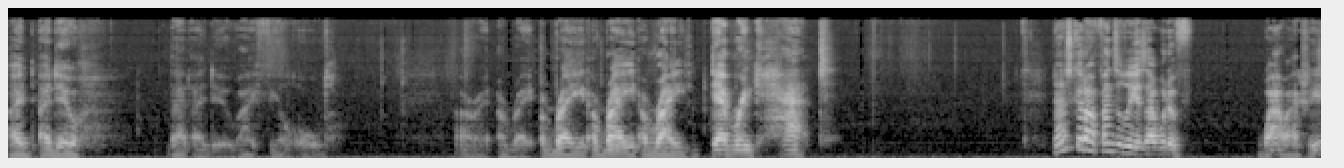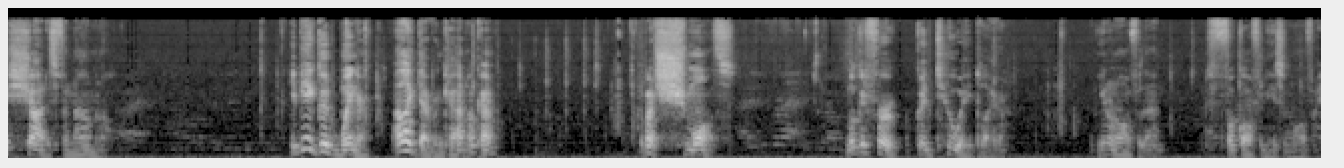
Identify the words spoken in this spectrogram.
I I do. That I do. I feel old. All right, all right, all right, all right, all right. DeBrincat. Not as good offensively as I would have. Wow, actually, his shot is phenomenal. He'd be a good winger. I like that DeBrincat. Okay. What about Schmaltz? Looking for a good two-way player. You don't offer that. Fuck off and. I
